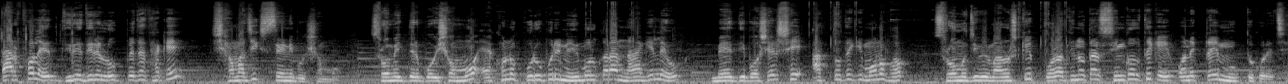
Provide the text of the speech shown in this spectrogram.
তার ফলে ধীরে ধীরে লোপ পেতে থাকে সামাজিক শ্রেণি বৈষম্য শ্রমিকদের বৈষম্য এখনও পুরোপুরি নির্মূল করা না গেলেও মে দিবসের সেই আত্মত্যাগী মনোভাব শ্রমজীবী মানুষকে পরাধীনতার শৃঙ্খল থেকে অনেকটাই মুক্ত করেছে।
